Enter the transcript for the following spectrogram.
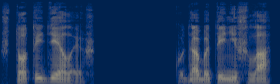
Что ты делаешь? Куда бы ты ни шла,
